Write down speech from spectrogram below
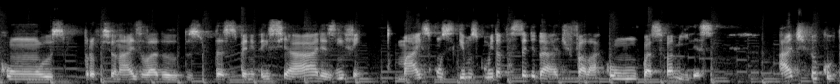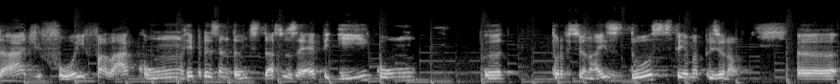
com os profissionais lá do, dos, das penitenciárias, enfim. Mas conseguimos com muita facilidade falar com, com as famílias. A dificuldade foi falar com representantes da SUSEP e com uh, profissionais do sistema prisional. Uh,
